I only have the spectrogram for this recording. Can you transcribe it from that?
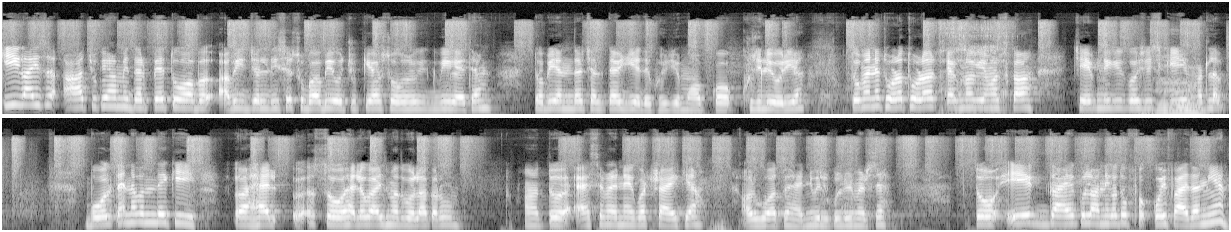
की गाइस आ चुके हैं हम इधर पे तो अब अभी जल्दी से सुबह भी हो चुकी है और सो भी गए थे हम। तो अभी अंदर चलते हैं ये देखो ये मॉब को खुजली हो रही है। तो मैंने थोड़ा थोड़ा टेक्नो गेमर्स का चेपने की कोशिश की हम्म। मतलब बोलते हैं ना बंदे की हेल सो हेलो गाइस मत बोला करो। आ, तो ऐसे मैंने एक बार ट्राई किया और हुआ तो है नहीं बिल्कुल भी मेरे से। तो एक गाय को लाने का तो कोई फ़ायदा नहीं है।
